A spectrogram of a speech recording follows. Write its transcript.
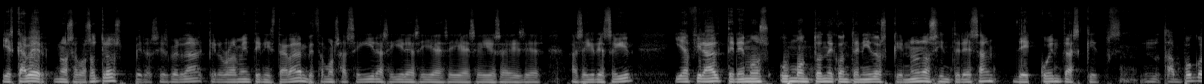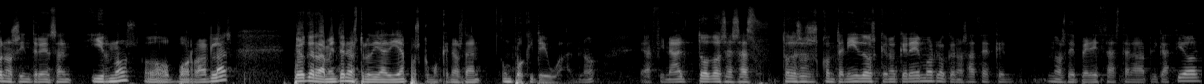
Y es que, a ver, no sé vosotros, pero sí es verdad que normalmente en Instagram empezamos a seguir, a seguir, a seguir, a seguir, a seguir, a seguir, a seguir, a seguir, y al final tenemos un montón de contenidos que no nos interesan, de cuentas que tampoco nos interesan irnos o borrarlas, pero que realmente en nuestro día a día, pues como que nos dan un poquito igual, ¿no? Al final todos, esas, todos esos contenidos que no queremos, lo que nos hace es que nos dé pereza estar en la aplicación,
